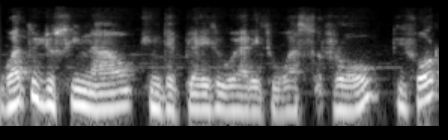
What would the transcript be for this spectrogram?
What do you see now in the place where it was raw before?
